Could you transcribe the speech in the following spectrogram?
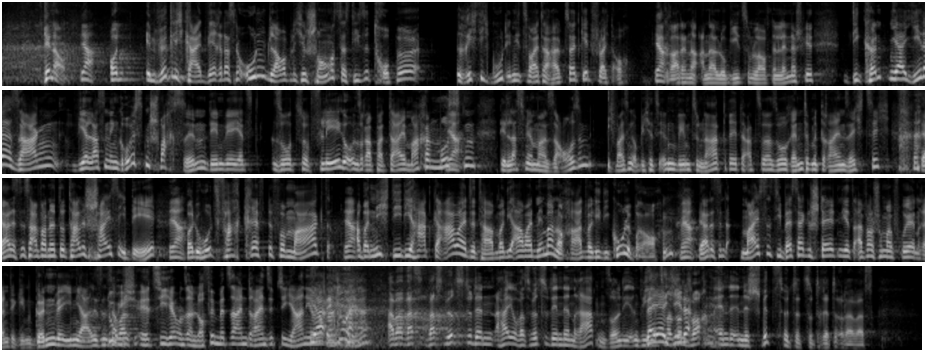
Genau. Ja. Und in Wirklichkeit wäre das eine unglaubliche Chance, dass diese Truppe richtig gut in die zweite Halbzeit geht, vielleicht auch Ja. gerade eine Analogie zum laufenden Länderspiel. Die könnten ja jeder sagen, wir lassen den größten Schwachsinn, den wir jetzt so zur Pflege unserer Partei machen mussten, den lassen wir mal sausen. Ich weiß nicht, ob ich jetzt irgendwem zu nahe trete, Atze oder so, Rente mit 63. Ja, das ist einfach eine totale Scheißidee, Ja. weil du holst Fachkräfte vom Markt, Ja. aber nicht die, die hart gearbeitet haben, weil die arbeiten immer noch hart, weil die die Kohle brauchen. Ja. ja das sind meistens die Bessergestellten, die jetzt einfach schon mal früher in Rente gehen. Gönnen wir ihnen ja alles. Ist du, aber ich äh, ziehe hier unseren Loffi mit seinen 73 Jahren hier Ja. durch. Ne? Aber was, was würdest du denn, Hajo, was würdest du denen denn raten? Sollen die irgendwie Naja, jetzt mal so ein Wochenende in eine Schwitzhütte zu dritt oder was?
